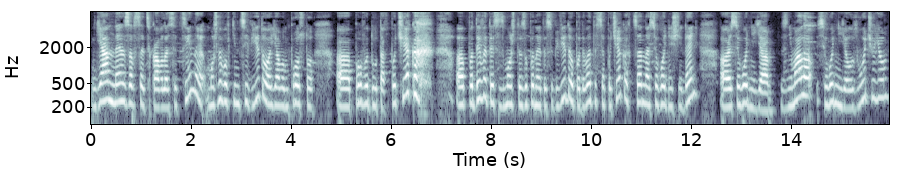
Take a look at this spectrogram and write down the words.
Я не за все цікавилася ціни. Можливо, в кінці відео я вам просто е, проведу так по чеках. Е, подивитись, зможете зупинити собі відео, подивитися по чеках. Це на сьогоднішній день. Е, сьогодні я знімала, сьогодні я озвучую.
